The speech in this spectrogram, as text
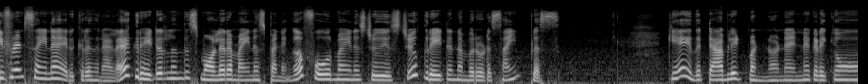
different சைனாக இருக்கிறதுனால கிரேட்டர்லேருந்து ஸ்மாலரை மைனஸ் பண்ணுங்கள் four minus two is two greater நம்பரோட சைன் ப்ளஸ் ஓகே இதை டேப்லெட் பண்ணோன்னா என்ன கிடைக்கும்?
